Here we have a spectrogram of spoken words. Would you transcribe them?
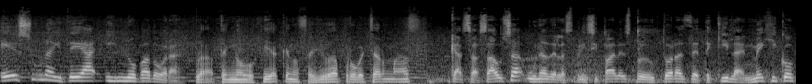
es una idea innovadora. La tecnología que nos ayuda a aprovechar más. Casa Sausa, una de las principales productoras de tequila en México,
